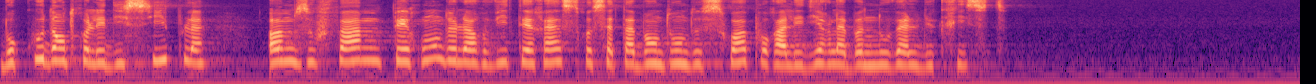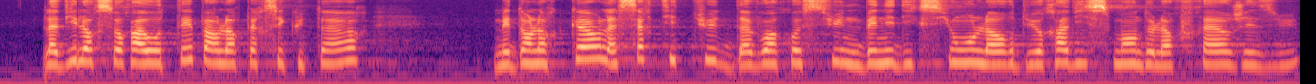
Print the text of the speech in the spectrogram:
Beaucoup d'entre les disciples, hommes ou femmes, paieront de leur vie terrestre cet abandon de soi pour aller dire la bonne nouvelle du Christ. La vie leur sera ôtée par leurs persécuteurs, mais dans leur cœur, la certitude d'avoir reçu une bénédiction lors du ravissement de leur frère Jésus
